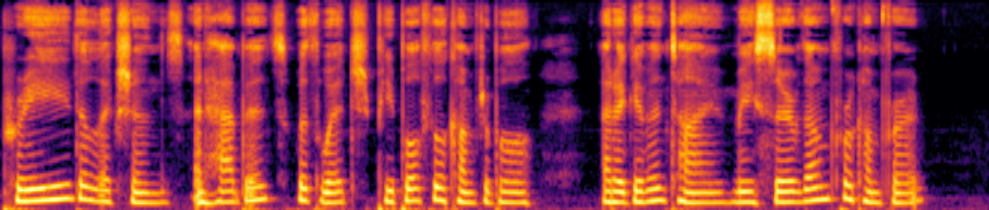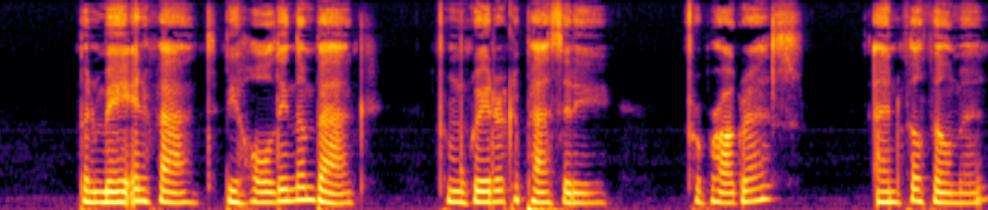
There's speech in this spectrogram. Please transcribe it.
predilections and habits with which people feel comfortable at a given time may serve them for comfort, but may in fact be holding them back from greater capacity for progress and fulfillment.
